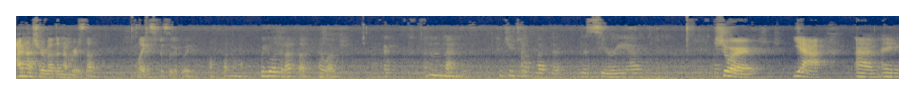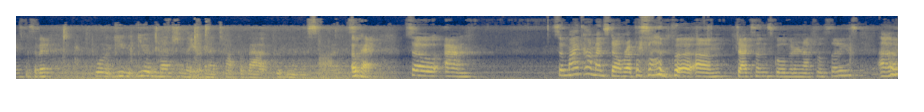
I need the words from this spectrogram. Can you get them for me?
I'm not sure about the numbers though, like specifically. Off the top of my head. We can look it up though. I love. Okay. Okay. Could you talk about the, the Syria? Sure. Yeah. Um, anything specific? Well, you, you had mentioned that you were going to talk about Putin and Assad. Okay. So, um, so my comments don't represent the um, Jackson School of International Studies, um,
